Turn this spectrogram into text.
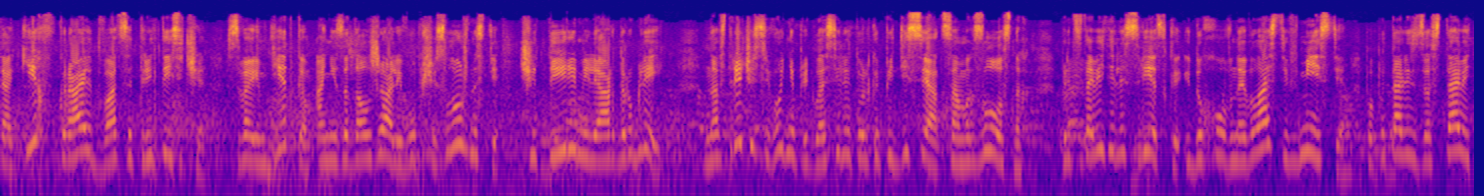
Таких в крае 23 тысячи. Своим деткам они задолжали в общей сложности 4 миллиарда рублей. На встречу сегодня пригласили только 50 самых злостных. Представители светской и духовной власти вместе попытались заставить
